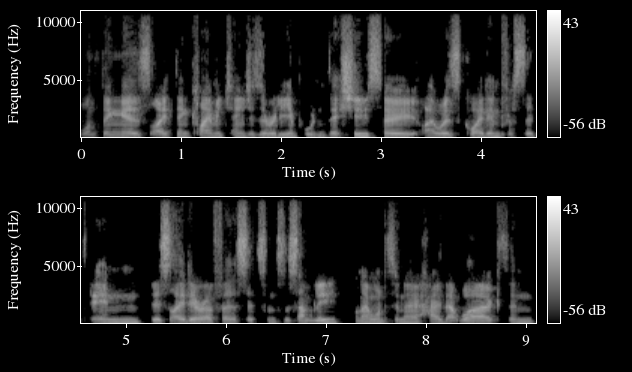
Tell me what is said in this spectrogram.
One thing is, I think climate change is a really important issue. So I was quite interested in this idea of a citizens' assembly, and I wanted to know how that works and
